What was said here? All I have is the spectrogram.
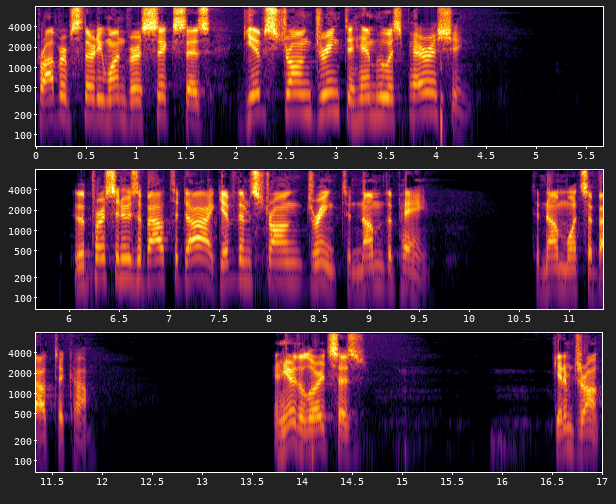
Proverbs 31, verse 6 says, Give strong drink to him who is perishing. To the person who's about to die, give them strong drink to numb the pain, to numb what's about to come. And here the Lord says, Get him drunk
